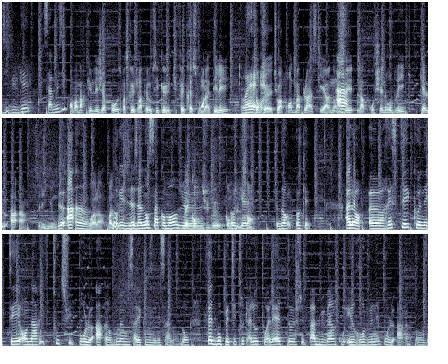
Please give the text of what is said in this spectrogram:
divulguer sa musique. On va marquer une légère pause parce que je rappelle aussi que tu fais très souvent la télé. Donc tu vas prendre ma place et annoncer ah. la prochaine rubrique qui est le A1. C'est les news. Le A1. Voilà. Donc j'annonce ça comment? Je... Ben, comme tu veux, comme tu le sens. Donc, ok. Alors, euh, restez connectés. On arrive tout de suite pour le A1. Vous-même, vous savez que vous avez ça. Donc, faites vos petits trucs, allez aux toilettes, je sais pas, buvez un coup et revenez pour le A1. On vous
